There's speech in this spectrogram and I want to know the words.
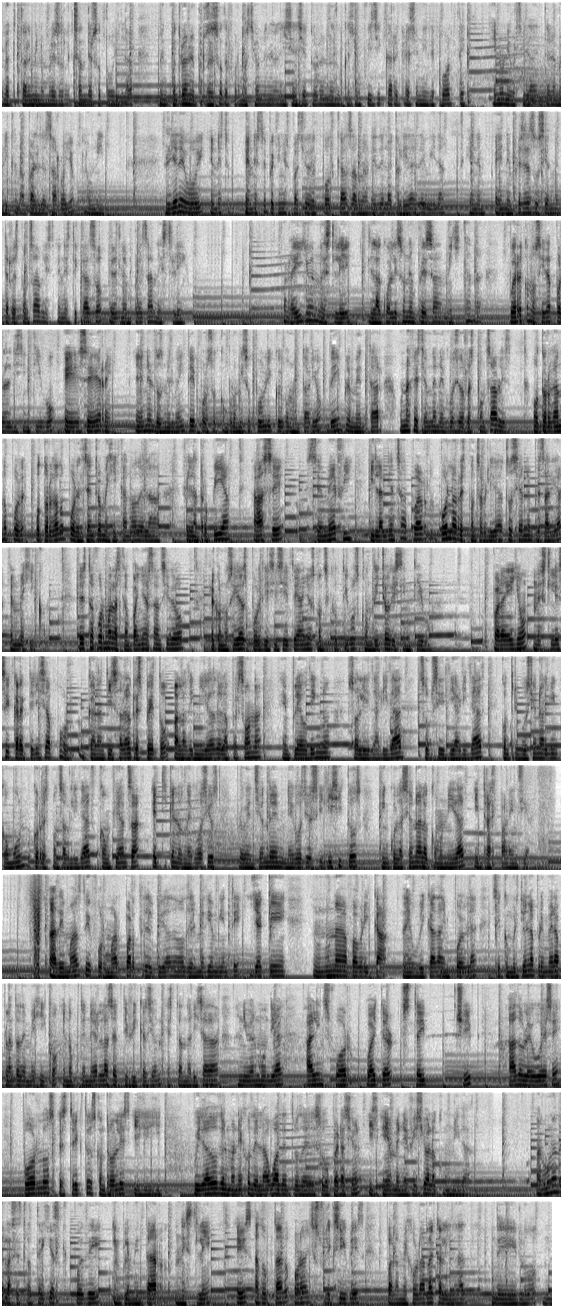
Hola, ¿qué tal? Mi nombre es Alexander Soto Aguilar. Me encuentro en el proceso de formación en la licenciatura en Educación Física, Recreación y Deporte en Universidad Interamericana para el Desarrollo, la UNID. El día de hoy, en este, en este pequeño espacio del podcast, hablaré de la calidad de vida en, en empresas socialmente responsables. En este caso, es la empresa Nestlé. Para ello, Nestlé, la cual es una empresa mexicana, fue reconocida por el distintivo ESR en el 2020 por su compromiso público y voluntario de implementar una gestión de negocios responsables, otorgando otorgado por el Centro Mexicano de la Filantropía, AC, CEMEFI y la Alianza por, por la Responsabilidad Social Empresarial en México. De esta forma, las campañas han sido reconocidas por 17 años consecutivos con dicho distintivo. Para ello, Nestlé se caracteriza por garantizar el respeto a la dignidad de la persona, empleo digno, solidaridad, subsidiariedad, contribución al bien común, corresponsabilidad, confianza, ética en los negocios, prevención de negocios ilícitos, vinculación a la comunidad y transparencia. Además de formar parte del cuidado del medio ambiente, ya que en una fábrica eh, ubicada en Puebla, se convirtió en la primera planta de México en obtener la certificación estandarizada a nivel mundial Alliance for Water State Chip AWS por los estrictos controles y cuidado del manejo del agua dentro de su operación y en beneficio a la comunidad. Algunas de las estrategias que puede implementar Nestlé es adoptar horarios flexibles para mejorar la calidad de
